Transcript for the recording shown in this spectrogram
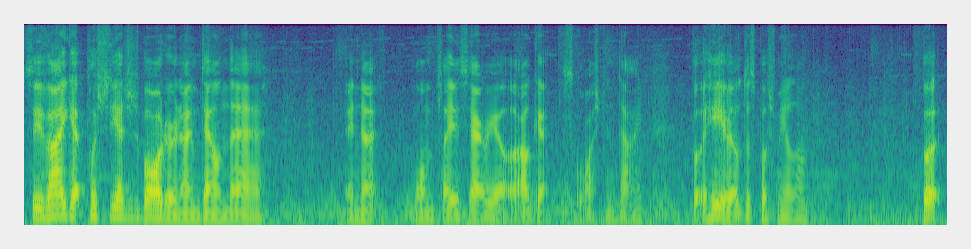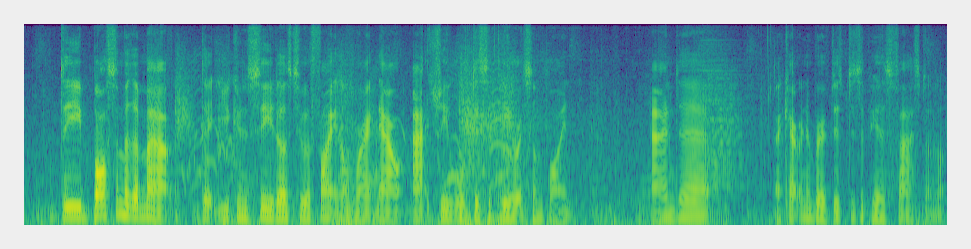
See, if I get pushed to the edge of the border and I'm down there, in that one place area, I'll get squashed and die. But here, it'll just push me along. But the bottom of the map that you can see those two are fighting on right now actually will disappear at some point. And uh, I can't remember if this disappears fast or not.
